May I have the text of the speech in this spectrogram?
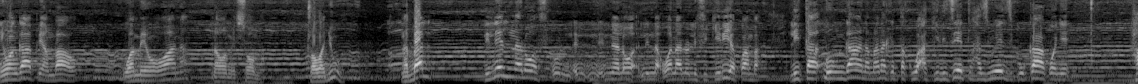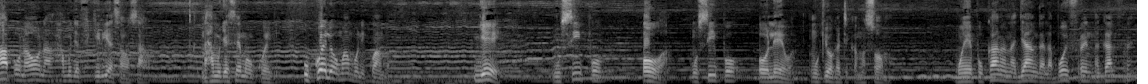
Ni wangapi ambao wameoana na wamesoma, twawajua, na bal lile wanalolifikiria kwamba litagongana, maanake tutakuwa akili zetu haziwezi kukaa kwenye hapo. Unaona, hamujafikiria sawa sawa na hamujasema ukweli. Ukweli wa mambo ni kwamba, je, msipooa msipoolewa mkiwa katika masomo mwaepukana na janga la boyfriend na girlfriend.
